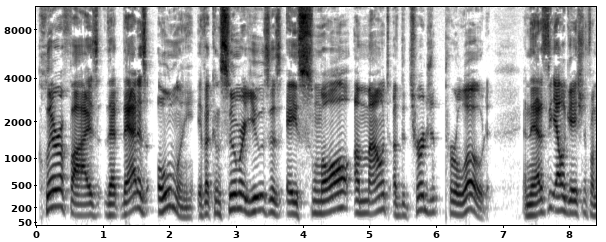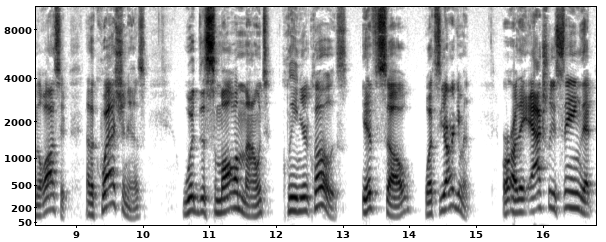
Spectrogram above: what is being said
clarifies that that is only if a consumer uses a small amount of detergent per load. And that is the allegation from the lawsuit. Now, the question is would the small amount clean your clothes? If so, what's the argument? Or are they actually saying that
